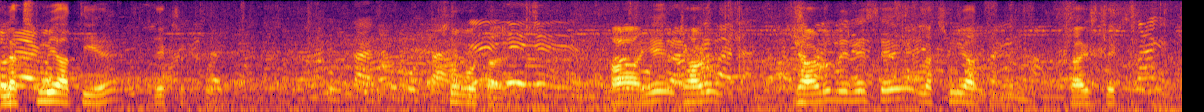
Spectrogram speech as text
लक्ष्मी आती है देख सकते हो। है शुभ होता है। होता है। हाँ ये झाड़ू झाड़ू लेने से लक्ष्मी आती है। गाइस देख सकते हैं।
